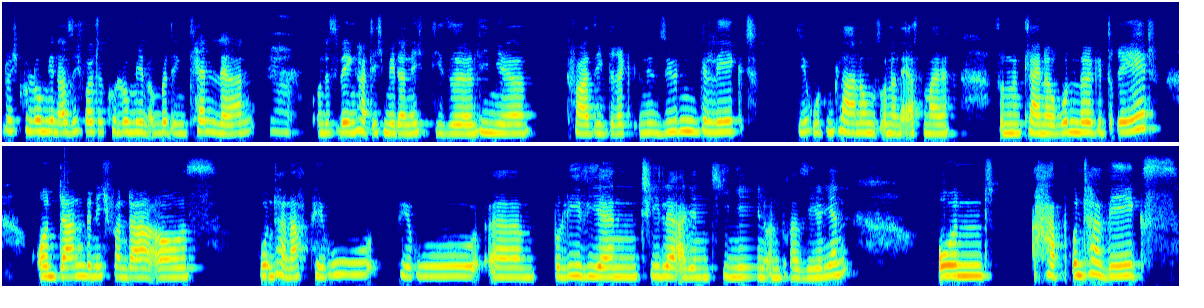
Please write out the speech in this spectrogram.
durch Kolumbien. Also ich wollte Kolumbien unbedingt kennenlernen. Ja. Und deswegen hatte ich mir dann nicht diese Linie quasi direkt in den Süden gelegt, die Routenplanung, sondern erstmal so eine kleine Runde gedreht. Und dann bin ich von da aus runter nach Peru, Peru, ähm, Bolivien, Chile, Argentinien und Brasilien. Und habe unterwegs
